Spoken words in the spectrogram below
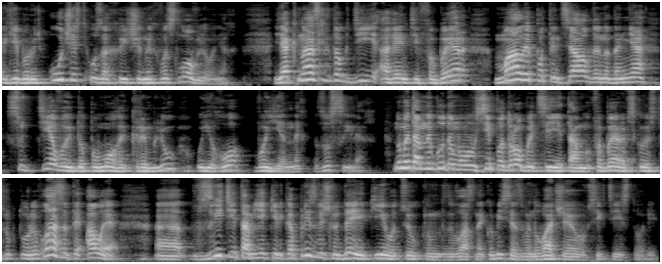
які беруть участь у захищених висловлюваннях. Як наслідок дії агентів ФБР мали потенціал для надання суттєвої допомоги Кремлю у його воєнних зусиллях. Ну, ми там не будемо у всі подробиці там ФБРівської структури влазити, але е, в звіті там є кілька прізвищ людей, які оцю власне комісія звинувачує у всіх цій історії.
